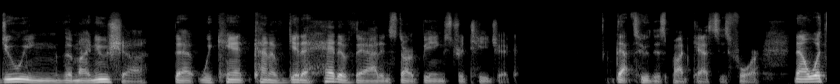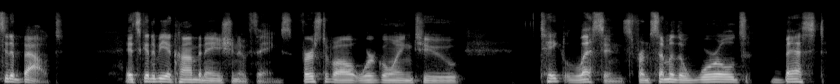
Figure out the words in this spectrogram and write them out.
doing the minutia that we can't kind of get ahead of that and start being strategic. That's who this podcast is for. Now, what's it about? It's going to be a combination of things. First of all, we're going to take lessons from some of the world's best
